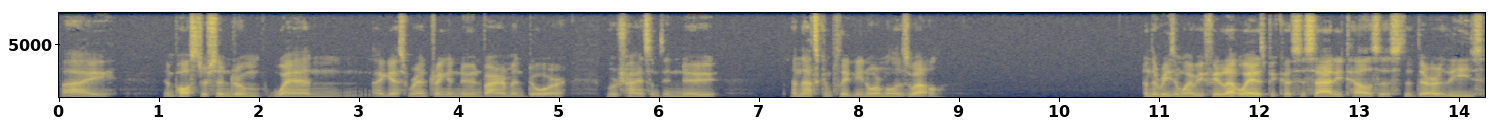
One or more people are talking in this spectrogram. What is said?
by imposter syndrome when I guess we're entering a new environment or we're trying something new, and that's completely normal as well. And the reason why we feel that way is because society tells us that there are these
